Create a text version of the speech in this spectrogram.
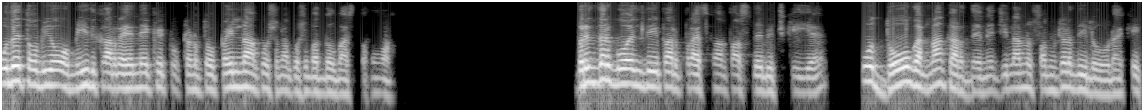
ਉਹਦੇ ਤੋਂ ਵੀ ਉਹ ਉਮੀਦ ਕਰ ਰਹੇ ਨੇ ਕਿ ਟੁੱਟਣ ਤੋਂ ਪਹਿਲਾਂ ਕੁਝ ਨਾ ਕੁਝ ਬੰਦੋਬਸਤ ਹੋਣ। ਬਰਿੰਦਰ ਗੋਇਲ ਦੀ ਪਰ ਪ੍ਰੈਸ ਕਾਨਫਰੰਸ ਦੇ ਵਿੱਚ ਕੀ ਹੈ, ਉਹ ਦੋ ਗੱਲਾਂ ਕਰਦੇ ਨੇ ਜਿਨ੍ਹਾਂ ਨੂੰ ਸਮਝਣ ਦੀ ਲੋੜ ਹੈ ਕਿ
